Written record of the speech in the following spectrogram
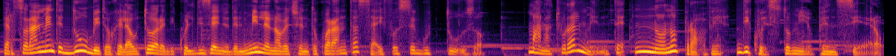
Personalmente dubito che l'autore di quel disegno del 1946 fosse Guttuso, ma naturalmente non ho prove di questo mio pensiero.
